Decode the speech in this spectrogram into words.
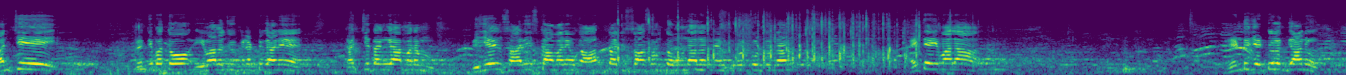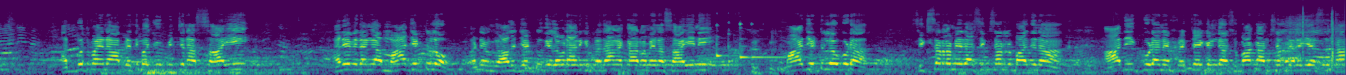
మంచి ప్రతిభతో ఇవాళ చూపినట్టుగానే ఖచ్చితంగా మనం విజయం సాధిస్తామని ఒక ఆత్మవిశ్వాసంతో ఉండాలని నేను కోరుకుంటున్నాను. అయితే ఇవాళ రెండు జట్టులకు గాను అద్భుతమైన ప్రతిభ చూపించిన సాయి. అదేవిధంగా మా జట్టులో అంటే వాళ్ళ జట్టు గెలవడానికి ప్రధాన కారణమైన సాయిని మా జట్టులో కూడా సిక్సర్ల మీద సిక్సర్లు బాధిన ఆదికి కూడా నేను ప్రత్యేకంగా శుభాకాంక్షలు తెలియజేస్తున్నా.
